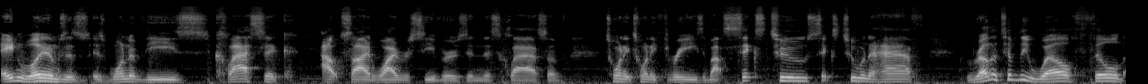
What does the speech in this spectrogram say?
Aiden Williams is is one of these classic outside wide receivers in this class of 2023. He's about 6'2, 6'2 and a half, relatively well filled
